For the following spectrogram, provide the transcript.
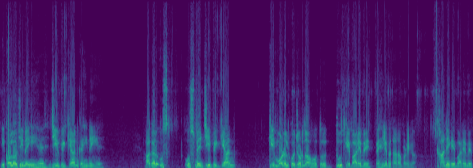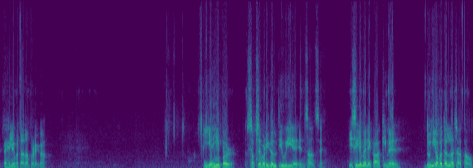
इकोलॉजी नहीं है, जीव विज्ञान कहीं नहीं है। अगर उस, उसमें जीव विज्ञान के मॉडल को जोड़ना हो तो दूध के बारे में पहले बताना पड़ेगा, खाने के बारे में पहले बताना पड़ेगा। यहीं पर सबसे बड़ी गलती हुई है इंसान से। इसीलिए मैंने कहा कि मैं दुनिया बदलना चाहता हूँ।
